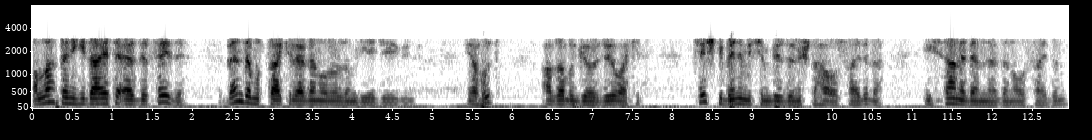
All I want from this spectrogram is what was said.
Allah beni hidayete erdirseydi ben de muttakilerden olurdum diyeceği gün. Yahut azabı gördüğü vakit keşke benim için bir dönüş daha olsaydı da ihsan edenlerden olsaydım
